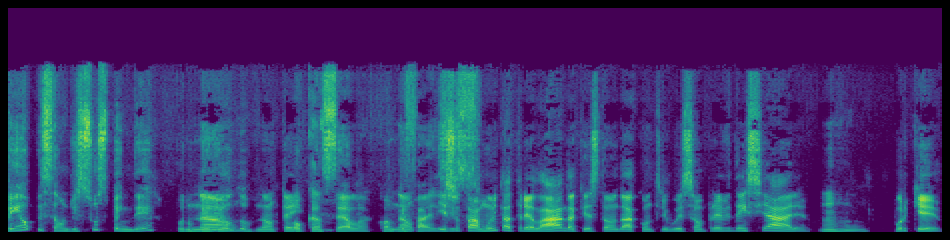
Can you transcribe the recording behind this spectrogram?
Tem a opção de suspender por um Não, período? não tem. Ou cancela? Como não, que faz? isso está muito atrelado à questão da contribuição previdenciária. Uhum. Por quê?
